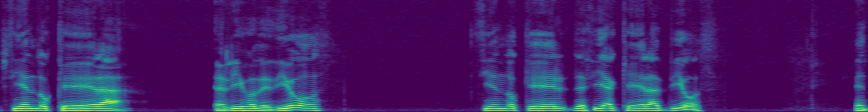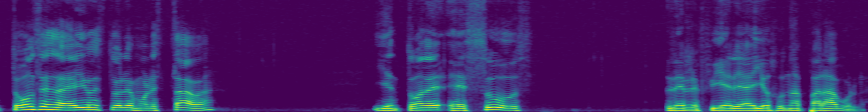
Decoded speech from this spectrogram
siendo que era el Hijo de Dios, siendo que él decía que era Dios. Entonces a ellos esto les molestaba y entonces Jesús le refiere a ellos una parábola.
